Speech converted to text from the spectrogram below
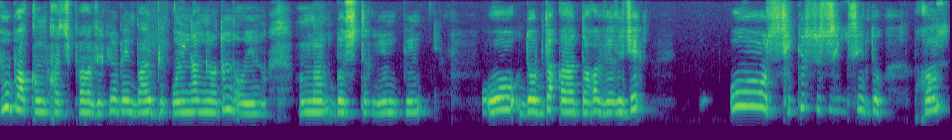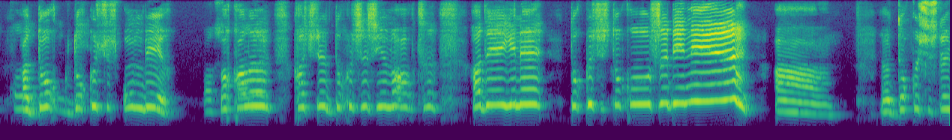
Bu bakın kaç para veriyor. Ben bayağı bir oynamıyordum da oyunu. Ondan göstereyim. Ben... O dur bir dakika daha verecek. O 884. Bakalım. Ha dok- 911. Aslında Bakalım kaçtı 926. Hadi yine 909 hadi. Aa. Ya 900 de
